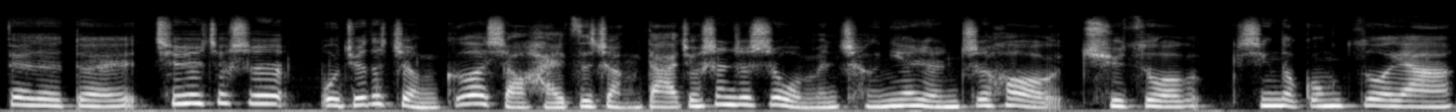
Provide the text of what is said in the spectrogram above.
对对对，其实就是我觉得整个小孩子长大，就甚至是我们成年人之后去做新的工作呀，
